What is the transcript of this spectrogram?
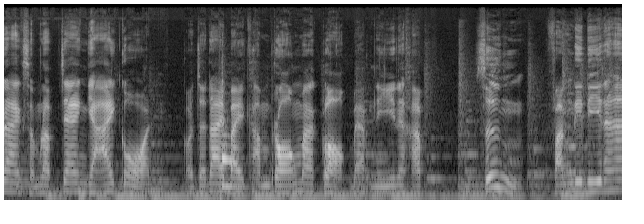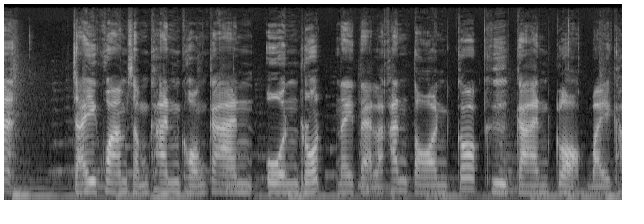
แรกสำหรับแจ้งย้ายก่อน ก็จะได้ใบคำร้องมากรอกแบบนี้นะครับ ซึ่งฟังดีๆนะฮะ ใจความสำคัญของการโอนรถในแต่ละขั้นตอนก็คือการกรอกใบค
